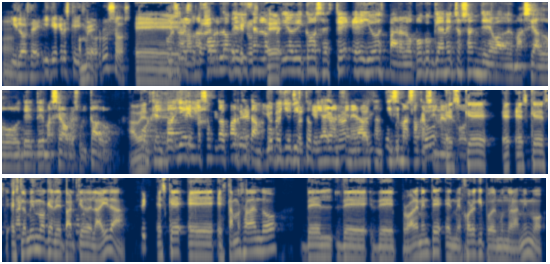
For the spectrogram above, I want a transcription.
Mm. Y los de, ¿y qué crees que dicen Hombre, los rusos? Eh, Pues a Eso lo mejor lo que que dicen los eh, periódicos es que ellos, para lo poco que han hecho, se han llevado demasiado, de- demasiado resultado. A ver. Porque el Bayern en la segunda parte tampoco yo he visto que hayan generado tantísimas ocasiones de es que es que es, es lo mismo que en el partido de la ida. Es que eh, estamos hablando del, de, de probablemente el mejor equipo del mundo ahora mismo.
